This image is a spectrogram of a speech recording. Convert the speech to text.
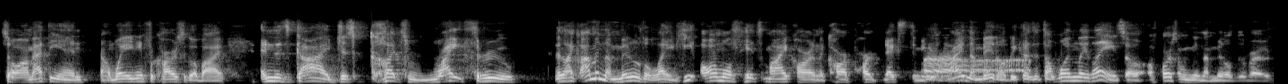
So I'm at the end. I'm waiting for cars to go by, and this guy just cuts right through. And like I'm in the middle of the lane, he almost hits my car, and the car parked next to me, like, right in the middle, ah. because it's a one-way lane. So of course I'm gonna be in the middle of the road.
